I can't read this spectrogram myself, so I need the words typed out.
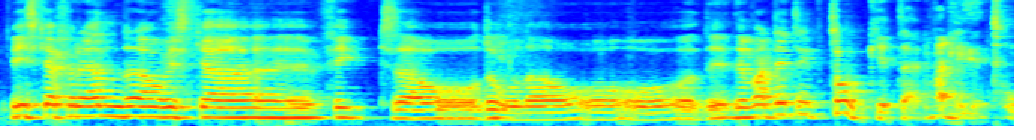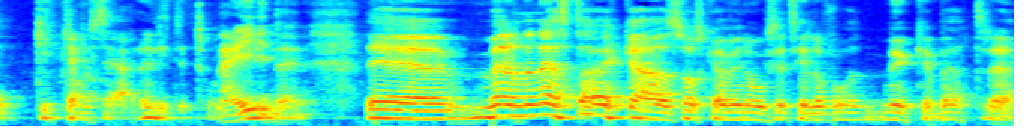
Vi ska förändra och vi ska eh, fixa och dona och, och, det, det var lite tokigt där. Det var lite tokigt kan man säga. Det är lite tokigt. Nej, nej. Det, men nästa vecka så ska vi nog se till att få ett mycket bättre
